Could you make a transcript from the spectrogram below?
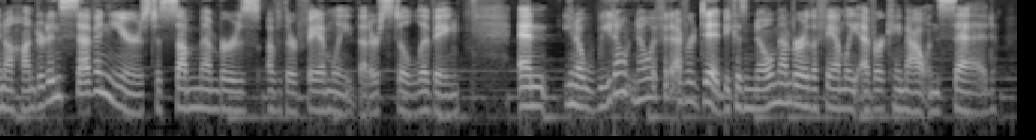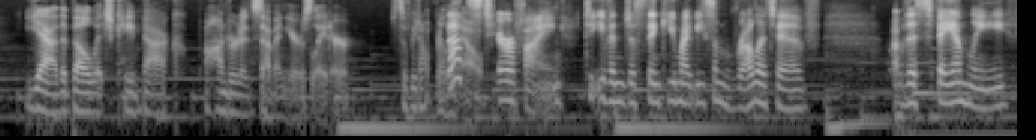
in 107 years to some members of their family that are still living. And, you know, we don't know if it ever did because no member of the family ever came out and said, yeah, the Bell Witch came back 107 years later. So we don't really That's know. That's terrifying to even just think you might be some relative of this family,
